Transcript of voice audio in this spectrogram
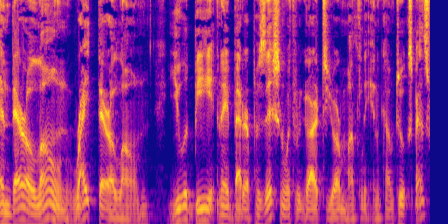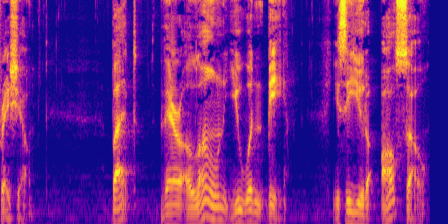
And there alone, right there alone, you would be in a better position with regard to your monthly income to expense ratio. But there alone, you wouldn't be. You see, you'd also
